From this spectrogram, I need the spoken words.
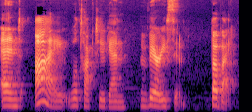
And I will talk to you again very soon. Bye bye.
